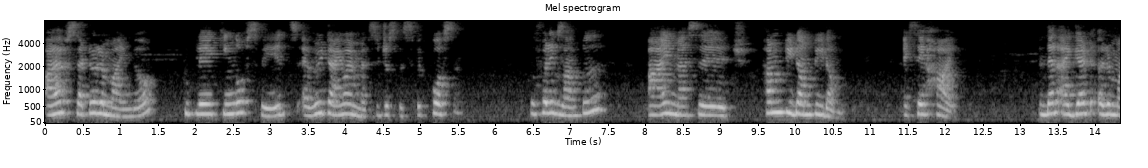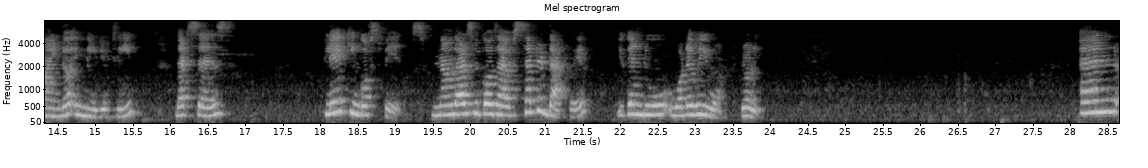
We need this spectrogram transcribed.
I have set a reminder to play King of Spades every time I message a specific person. So, for example, I message Humpty Dumpty Dum. I say hi, and then I get a reminder immediately that says play King of Spades. Now that's because I have set it that way. You can do whatever you want, really. And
